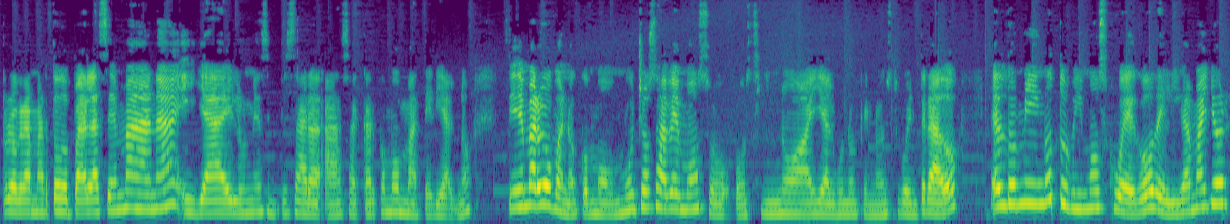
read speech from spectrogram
programar todo para la semana y ya el lunes empezar a, sacar como material, ¿no? Sin embargo, bueno, como muchos sabemos o, si no hay alguno que no estuvo enterado, el domingo tuvimos juego de Liga Mayor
